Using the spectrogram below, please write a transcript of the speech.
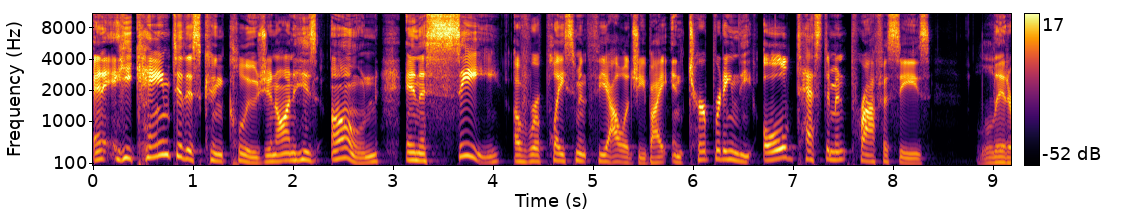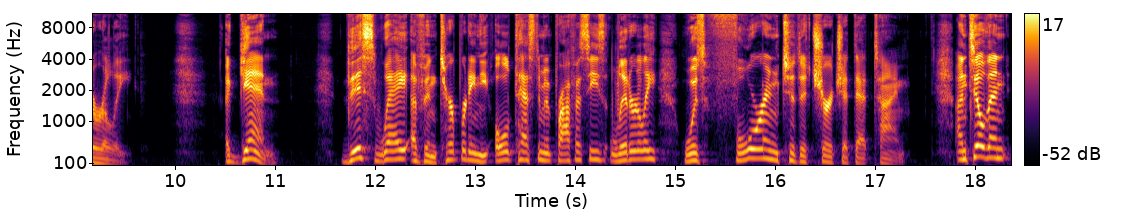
And he came to this conclusion on his own in a sea of replacement theology by interpreting the Old Testament prophecies literally. Again, this way of interpreting the Old Testament prophecies literally was foreign to the church at that time. Until then,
